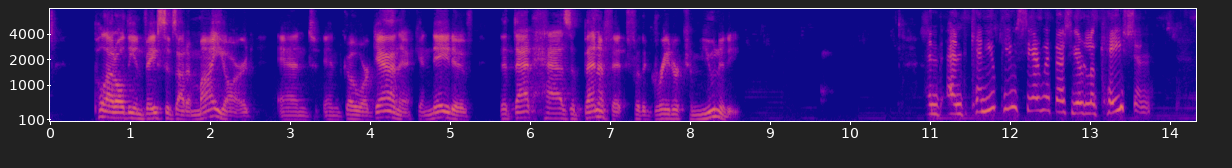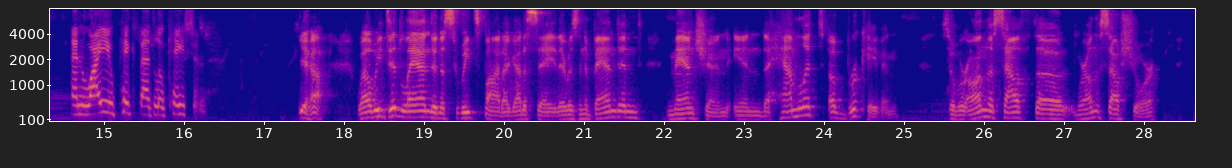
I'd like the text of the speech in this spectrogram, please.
pull out all the invasives out of my yard and and go organic and native, that that has a benefit for the greater community. And and can you please share with us your location and why you picked that location? Yeah. Well, we did land in a sweet spot, I got to say. There was an abandoned mansion in the hamlet of Brookhaven. So we're on the south uh, we're on the south shore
